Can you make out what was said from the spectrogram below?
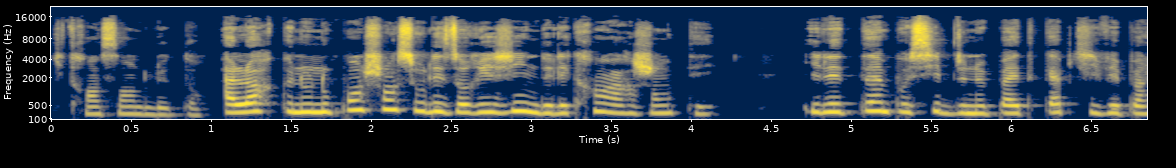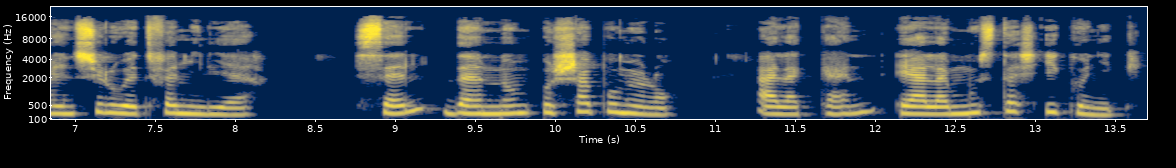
qui transcende le temps. Alors que nous nous penchons sur les origines de l'écran argenté, il est impossible de ne pas être captivé par une silhouette familière, celle d'un homme au chapeau melon, à la canne et à la moustache iconique.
